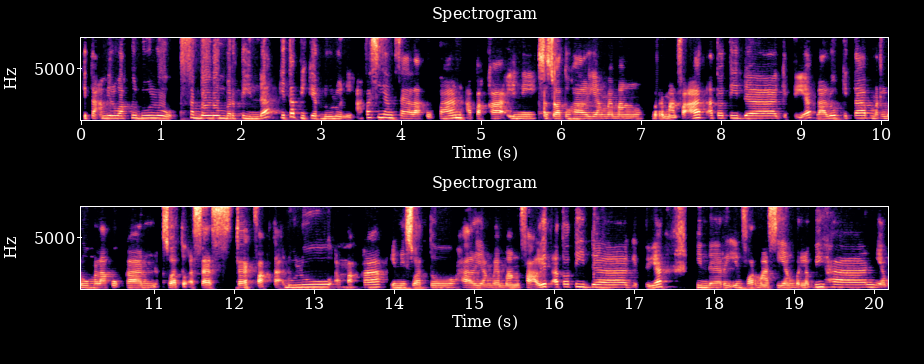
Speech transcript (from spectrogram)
kita ambil waktu dulu. Sebelum bertindak, kita pikir dulu nih, apa sih yang saya lakukan? Apakah ini sesuatu hal yang memang bermanfaat atau tidak gitu ya. Lalu kita perlu melakukan suatu assess cek fakta dulu, apakah ini suatu hal yang memang valid atau tidak gitu ya. Hindari informasi yang berlebihan yang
